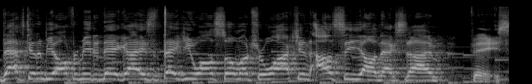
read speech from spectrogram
that's gonna be all for me today, guys. Thank you all so much for watching. I'll see y'all next time. Peace.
